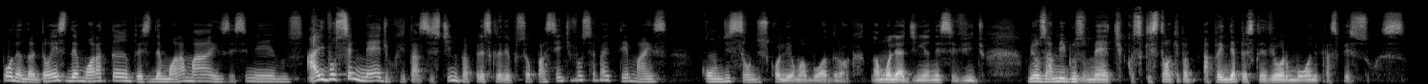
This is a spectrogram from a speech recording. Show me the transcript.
Pô, Leandro, então esse demora tanto, esse demora mais, esse menos. Aí você, médico que está assistindo, para prescrever para o seu paciente, você vai ter mais condição de escolher uma boa droga. Dá uma olhadinha nesse vídeo. Meus amigos médicos que estão aqui para aprender a prescrever hormônio para as pessoas.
